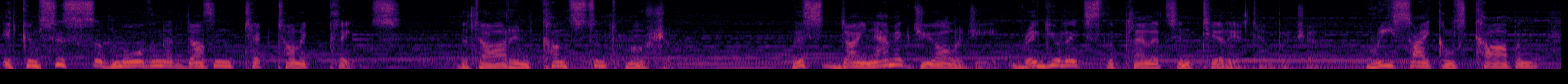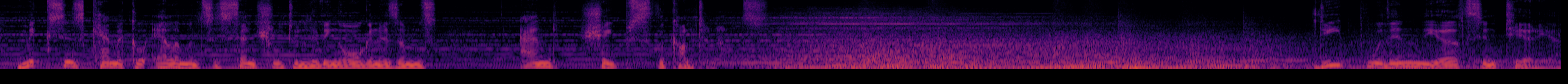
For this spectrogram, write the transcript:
It consists of more than a dozen tectonic plates that are in constant motion. This dynamic geology regulates the planet's interior temperature, recycles carbon, mixes chemical elements essential to living organisms, and shapes the continents. Deep within the Earth's interior,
